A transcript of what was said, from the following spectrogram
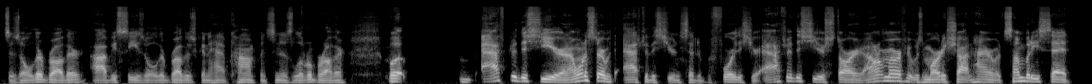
It's his older brother. Obviously, his older brother's going to have confidence in his little brother. But after this year, and I want to start with after this year instead of before this year. After this year started, I don't remember if it was Marty Schottenheimer, but somebody said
